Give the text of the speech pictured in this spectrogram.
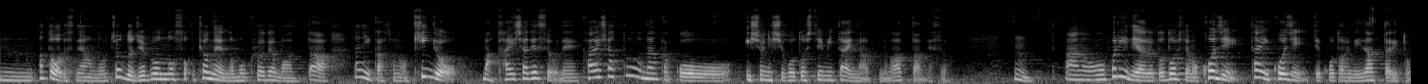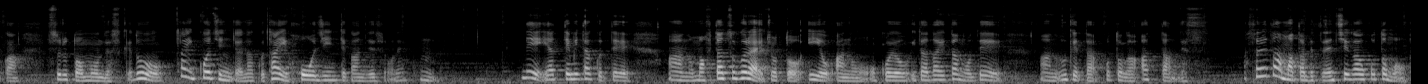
うん、あとはですねあのちょっと自分の去年の目標でもあった何かその企業、まあ、会社ですよね会社となんかこう一緒に仕事してみたいなっていうのがあったんですよ。うん、あのフリーでやるとどうしても個人対個人ってことになったりとかすると思うんですけど対個人じゃなく対法人って感じですよね。うんでやってみたくてあの、まあ、2つぐらいちょっといいあのお声をいただいたのであの受けたことがあったんです。それとはまた別に違うことも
